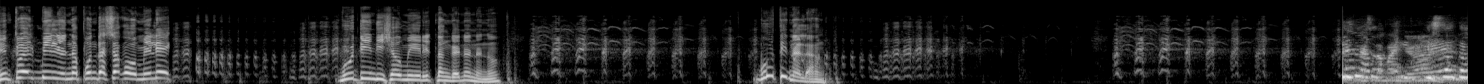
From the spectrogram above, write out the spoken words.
Yung 12 billion napunta sa Comelec. Buti hindi siya umirit ng ganun ano. Buti na lang. the,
